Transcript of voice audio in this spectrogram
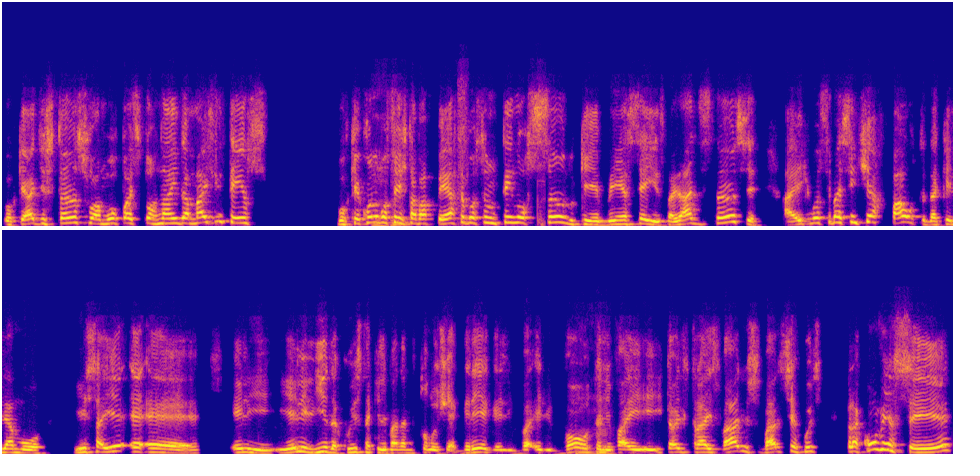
Porque à distância o amor pode se tornar ainda mais intenso. Porque quando você uhum. estava perto, você não tem noção do que vem a ser isso. Mas à distância, aí que você vai sentir a falta daquele amor. E isso aí é, é ele e ele lida com isso, né, que ele vai na mitologia grega, ele, vai, ele volta, uhum. ele vai, então ele traz vários vários circuitos para convencer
